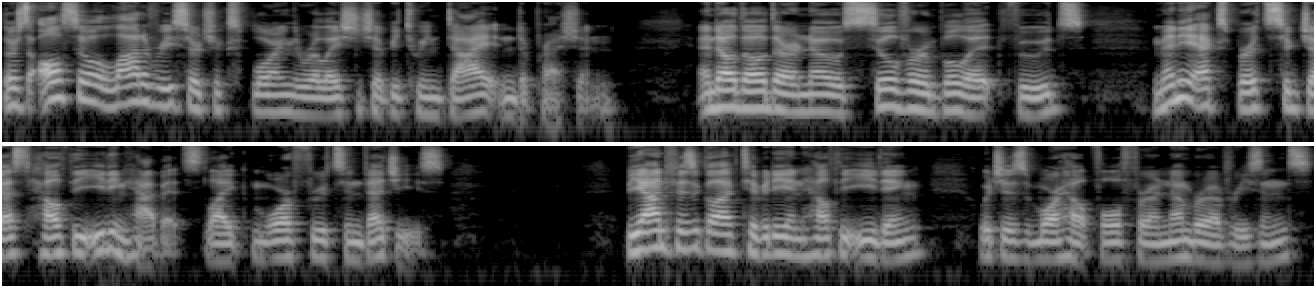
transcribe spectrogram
There's also a lot of research exploring the relationship between diet and depression. And although there are no silver bullet foods, many experts suggest healthy eating habits like more fruits and veggies. Beyond physical activity and healthy eating, which is more helpful for a number of reasons,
